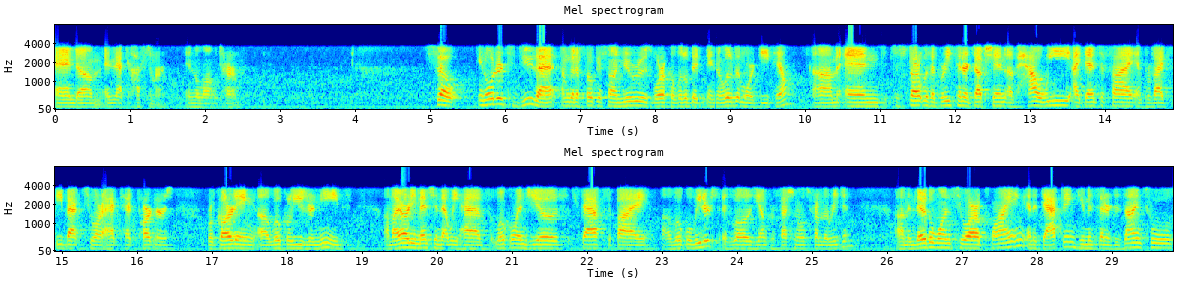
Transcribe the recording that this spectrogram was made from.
and, um, and that customer in the long term. So in order to do that, I'm going to focus on Nuru's work a little bit in a little bit more detail, um, and to start with a brief introduction of how we identify and provide feedback to our ag tech partners regarding uh, local user needs. Um, I already mentioned that we have local NGOs staffed by uh, local leaders as well as young professionals from the region, um, and they're the ones who are applying and adapting human-centered design tools.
